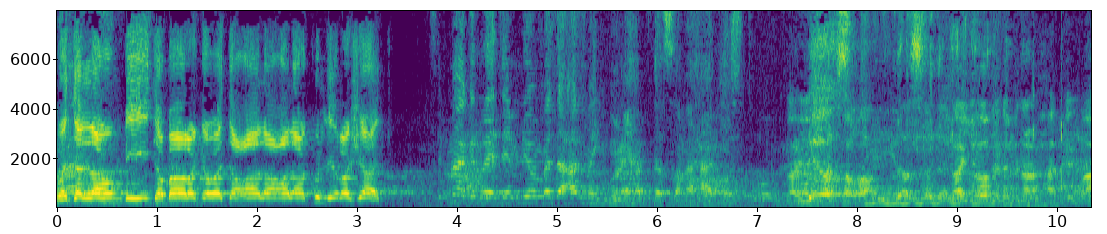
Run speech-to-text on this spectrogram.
ودلهم به تبارك وتعالى على كل رشاد ما قريته من يوم بدأ المجموع يحفظ الصفحات والسطور أيوه ترى أيوه من من المحدد ما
